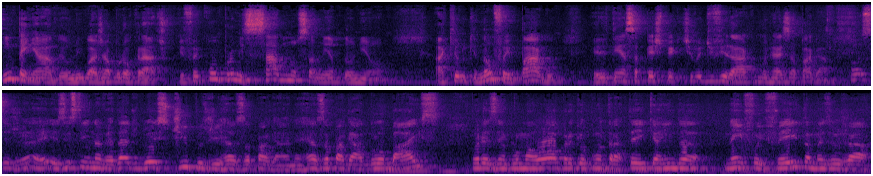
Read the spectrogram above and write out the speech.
empenhado, é um linguajar burocrático, que foi compromissado no orçamento da União, aquilo que não foi pago, ele tem essa perspectiva de virar como reais a pagar. Ou seja, é, existem, na verdade, dois tipos de reais a pagar. Né? Reais a pagar globais, por exemplo, uma obra que eu contratei que ainda nem foi feita, mas eu já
